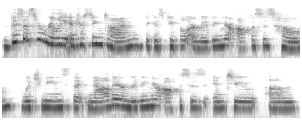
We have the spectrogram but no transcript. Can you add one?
this is a really interesting time because people are moving their offices home, which means that now they're moving their offices into um,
